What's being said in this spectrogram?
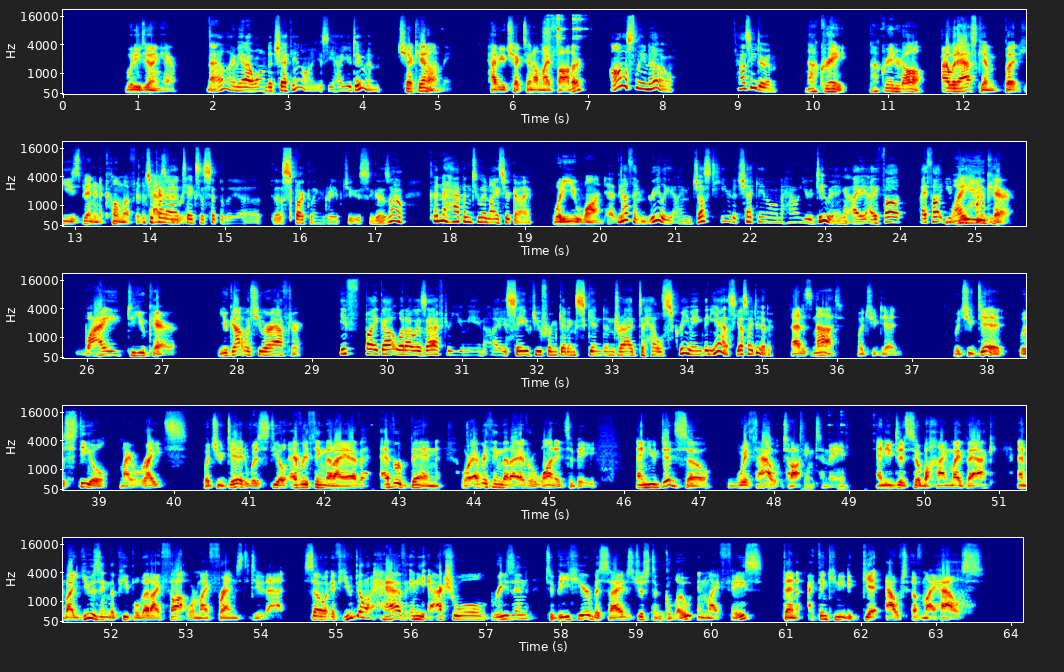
What are you doing here? Now, I mean, I wanted to check in on you, see how you're doing. Check in on me. Have you checked in on my father? Honestly, no. How's he doing? Not great. Not great at all. I would ask him, but he's been in a coma for the past week She past kind of takes a sip of the uh, the sparkling grape juice and goes, "Oh, couldn't have happened to a nicer guy." What do you want, Debbie? Nothing really. I'm just here to check in on how you're doing. I I thought I thought you'd Why do you care? Why do you care? You got what you were after. If by got what I was after you mean I saved you from getting skinned and dragged to hell screaming, then yes, yes I did. That is not what you did. What you did was steal my rights. What you did was steal everything that I have ever been or everything that I ever wanted to be. And you did so without talking to me. And you did so behind my back and by using the people that I thought were my friends to do that. So if you don't have any actual reason to be here besides just to gloat in my face, then I think you need to get out of my house.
